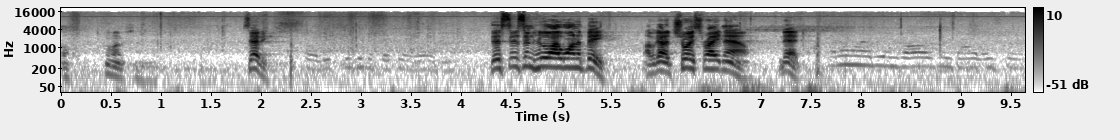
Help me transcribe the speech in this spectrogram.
Oh, who am I saying? Sebi. This isn't who I want to be. I've got a choice right now. Ned, I don't want to be involved in bad influence.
